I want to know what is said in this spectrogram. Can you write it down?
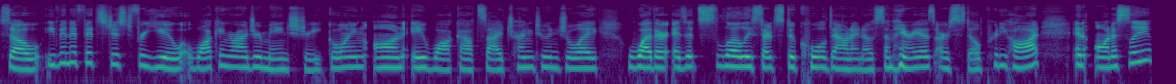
So, even if it's just for you, walking around your main street, going on a walk outside, trying to enjoy weather as it slowly starts to cool down. I know some areas are still pretty hot. And honestly,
